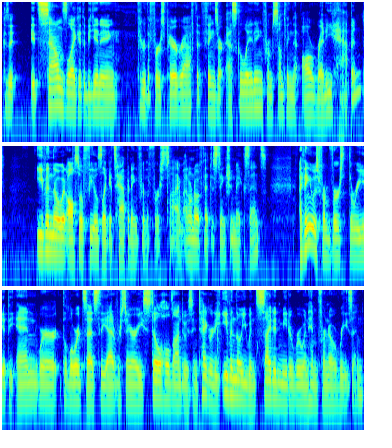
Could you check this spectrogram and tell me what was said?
because it it sounds like at the beginning through the first paragraph that things are escalating from something that already happened even though it also feels like it's happening for the first time. I don't know if that distinction makes sense. I think it was from verse 3 at the end where the Lord says to the adversary, still holds on to his integrity, even though you incited me to ruin him for no reason.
